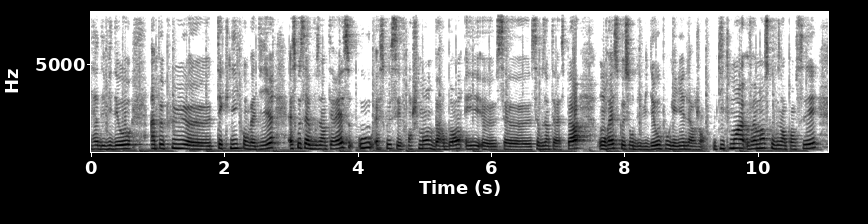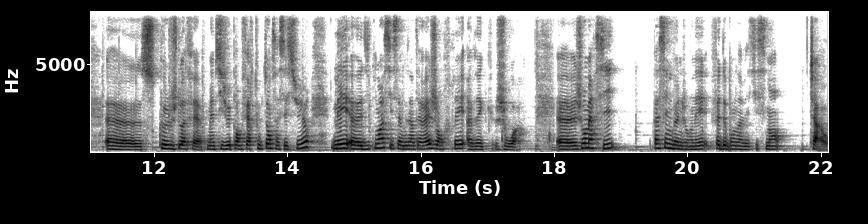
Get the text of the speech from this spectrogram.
Des vidéos un peu plus euh, techniques, on va dire. Est-ce que ça vous intéresse ou est-ce que c'est franchement barbant et euh, ça, ça vous intéresse pas? On reste que sur des vidéos pour gagner de l'argent. Dites-moi vraiment ce que vous en pensez, euh, ce que je dois faire. Même si je vais pas en faire tout le temps, ça c'est sûr. Mais dites-moi si ça vous intéresse, j'en ferai avec joie. je vous remercie. Passez une bonne journée. Faites de bons investissements. Ciao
